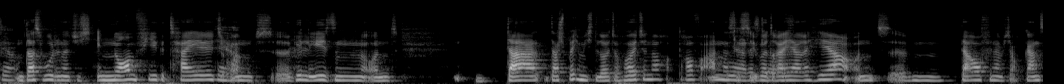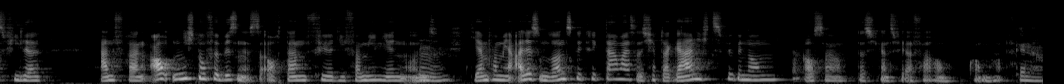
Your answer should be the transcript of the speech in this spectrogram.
Ja. Und das wurde natürlich enorm viel geteilt ja. und äh, gelesen und da, da sprechen mich die Leute heute noch drauf an. Das ja, ist das über drei Jahre her und ähm, daraufhin habe ich auch ganz viele Anfragen, auch nicht nur für Business, auch dann für die Familien. Und mhm. die haben von mir alles umsonst gekriegt damals. Also ich habe da gar nichts für genommen, außer dass ich ganz viel Erfahrung bekommen habe. Genau.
